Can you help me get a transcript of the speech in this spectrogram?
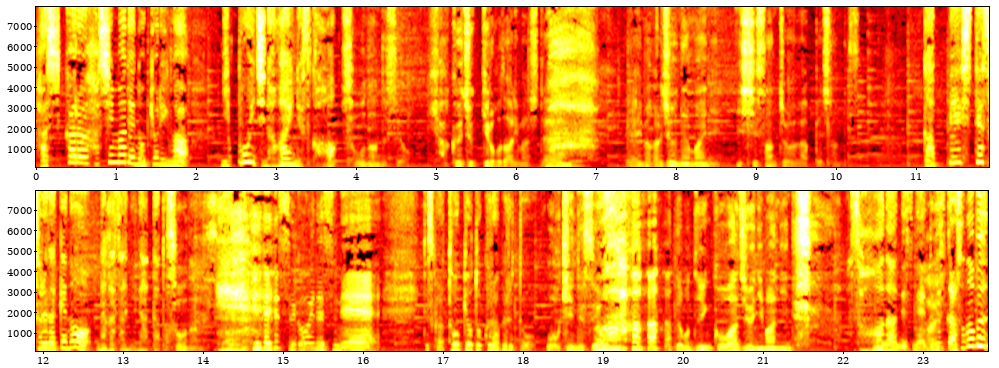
端から端までの距離が日本一長いんですか？そうなんですよ。110キロほどありまして、えー、今から10年前に一市三町が合併したんです。合併してそれだけの長さになったと。そうなんです。へえすごいですねですから東京と比べると。大きいんですよ。でも人口は12万人です。そうなんですね、はい、ですからその分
